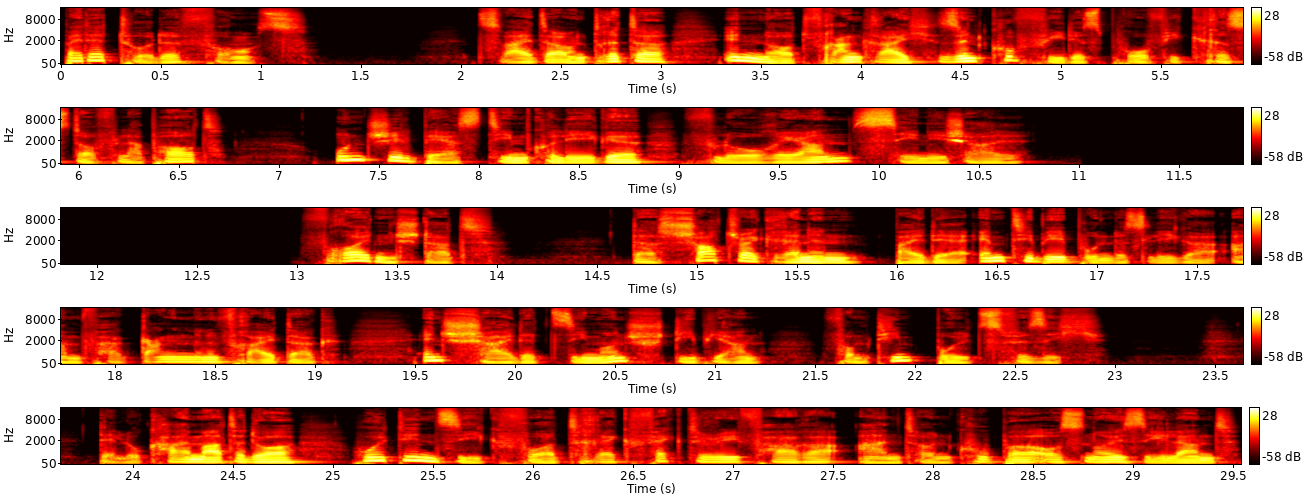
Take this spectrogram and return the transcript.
bei der Tour de France. Zweiter und Dritter in Nordfrankreich sind Cofidis-Profi Christophe Laporte und Gilberts Teamkollege Florian Seneschal. Freudenstadt. Das Shorttrack-Rennen bei der MTB-Bundesliga am vergangenen Freitag entscheidet Simon Stibian vom Team Bulls für sich. Der Lokalmatador holt den Sieg vor Track Factory-Fahrer Anton Cooper aus Neuseeland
